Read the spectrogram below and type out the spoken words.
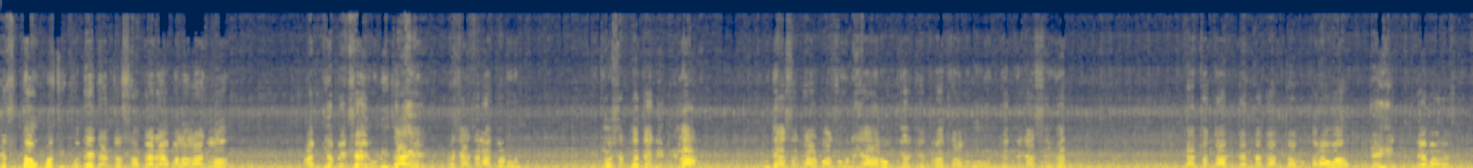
हे सुद्धा उपस्थित होते. त्यांचं सहकार्य आम्हाला लागलं. आमची अपेक्षा एवढीच आहे प्रशासनाकडून की जो शब्द त्यांनी दिला उद्या सकाळपासून हे आरोग्य केंद्र चालू होऊन जनतेच्या सेवेत त्याचं काम त्यांचं काम चालू करावं. जय हिंद जय महाराष्ट्र.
